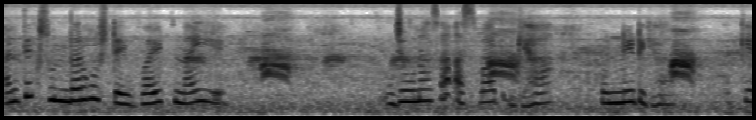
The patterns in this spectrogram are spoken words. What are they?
आणि ते एक सुंदर गोष्ट आहे. वाईट नाही आहे जीवनाचा आस्वाद घ्या. पण नीट घ्या. ओके?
